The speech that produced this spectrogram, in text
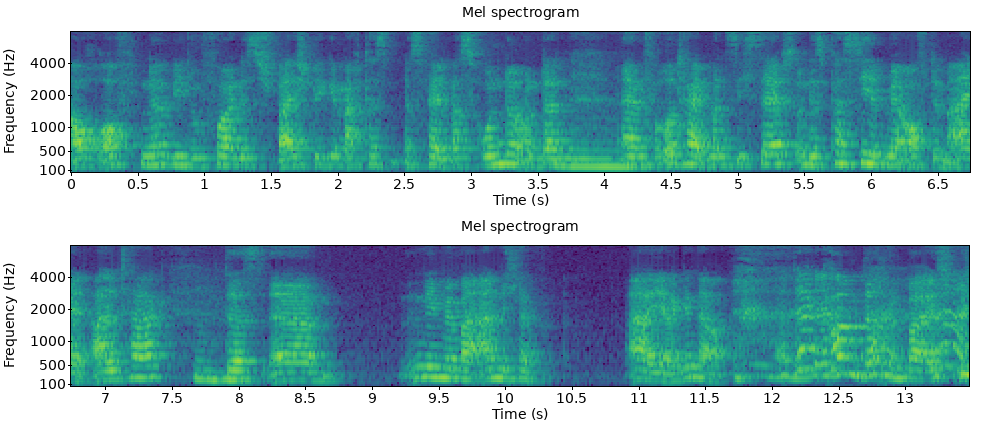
auch oft, ne, wie du vorhin das Beispiel gemacht hast, es fällt was runter und dann mhm. ähm, verurteilt man sich selbst und das passiert mir oft im Alltag, mhm. dass, ähm, nehmen wir mal an, ich habe, ah ja, genau, da kommt doch ein Beispiel.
